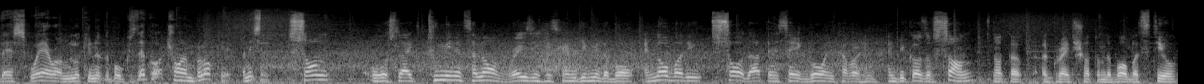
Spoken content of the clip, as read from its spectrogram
They're square on looking at the ball because they've got to try and block it. And it's Son was like two minutes alone, raising his hand, give me the ball, and nobody saw that and say go and cover him. And because of Son, it's not a, a great shot on the ball, but still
